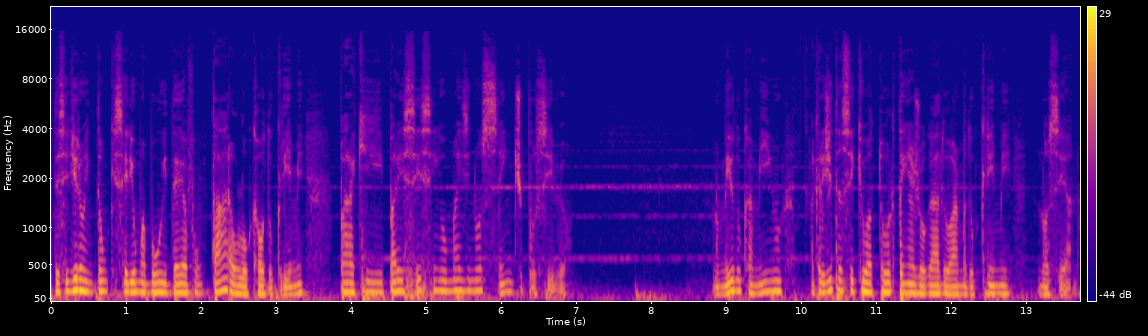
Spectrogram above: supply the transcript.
decidiram então que seria uma boa ideia voltar ao local do crime para que parecessem o mais inocente possível. No meio do caminho, acredita-se que o ator tenha jogado a arma do crime no oceano.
